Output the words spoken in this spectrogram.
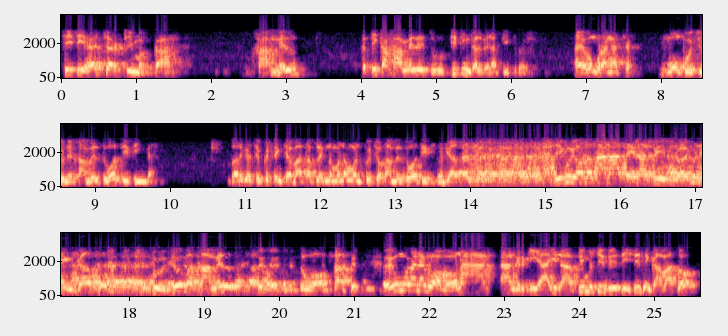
Siti Hajar di Mekah hamil, ketika hamil itu ditinggal oleh Nabi Ibrahim. Ayo kurang ajar. Wong bojone hamil tua ditinggal. Mereka juga gedeng jamaah tablik teman-teman bojo hamil tua ditinggal. Iku ya ana sanate Nabi Ibrahim meninggal. Bojo pas hamil tua. Iku mulane ngomong nak angger kiai Nabi mesti duwe sisi sing gak masuk.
